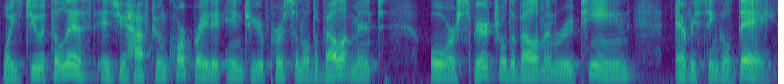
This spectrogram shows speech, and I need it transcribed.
What you do with the list is you have to incorporate it into your personal development or spiritual development routine every single day.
